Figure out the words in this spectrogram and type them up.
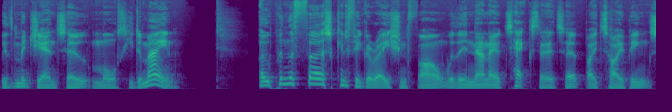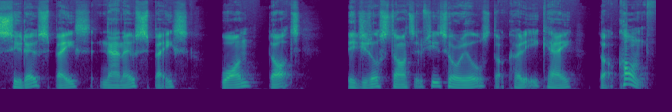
with Magento multi-domain. Open the first configuration file with a nano text editor by typing sudo space nano space 1 dot digitalstartuptutorials.co.uk.conf.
